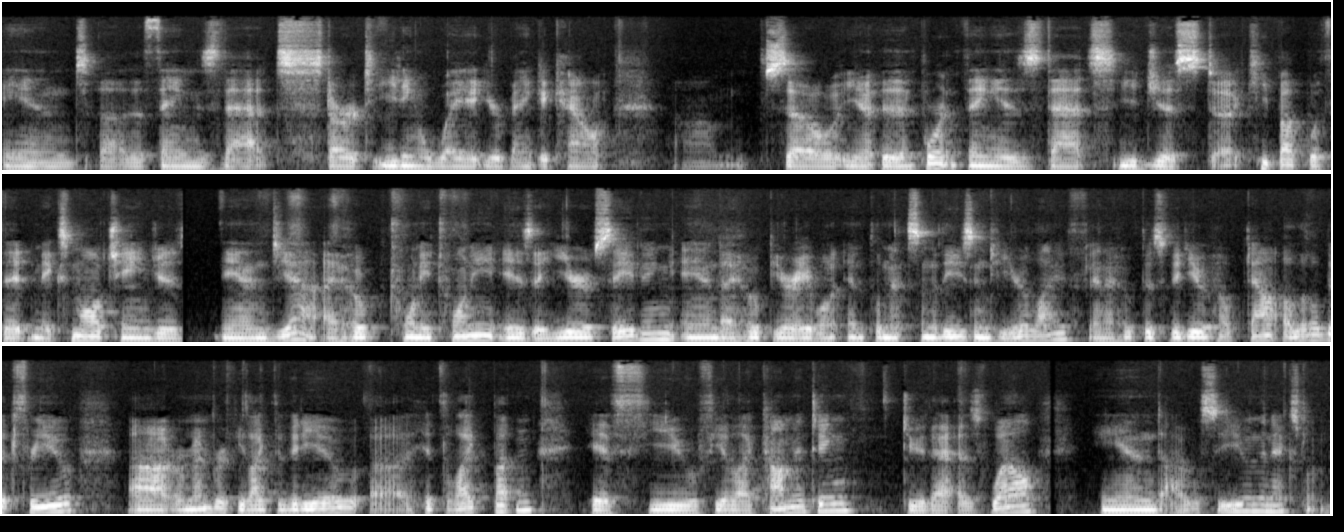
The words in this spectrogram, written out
and uh, the things that start eating away at your bank account. Um, so, you know, the important thing is that you just uh, keep up with it, make small changes. And yeah, I hope 2020 is a year of saving, and I hope you're able to implement some of these into your life. And I hope this video helped out a little bit for you. Uh, remember, if you like the video, uh, hit the like button. If you feel like commenting, do that as well. And I will see you in the next one.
